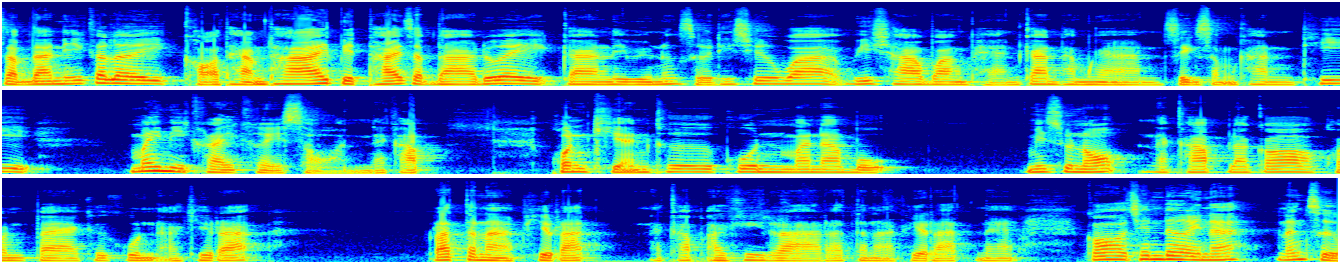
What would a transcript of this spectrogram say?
สัปดาห์นี้ก็เลยขอแถมท้ายปิดท้ายสัปดาห์ด้วยการรีวิวหนังสือที่ชื่อว่าวิชาวางแผนการทำงาน สิ่งสำคัญที่ไม่มีใครเคยสอนนะครับ คนเขียนคือคุณมานาบุ มิซุโนะนะครับ แล้วก็คนแปลคือคุณอากิระ รัตนาพิรัตน นะครับอากิรารัตนาพิรัตนะก็เช่นเดิมนะ หนังสือ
